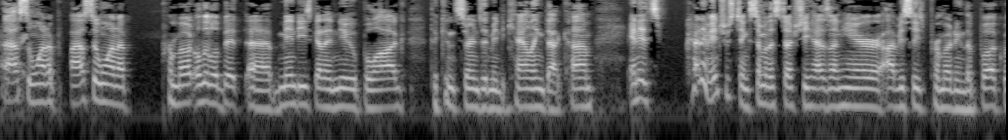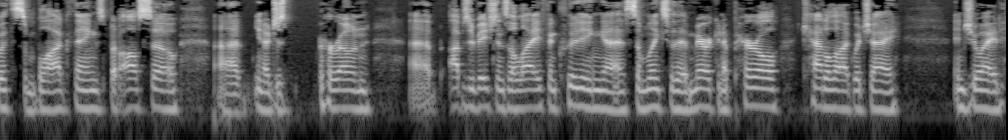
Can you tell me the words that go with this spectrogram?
I also want to. I also want to promote a little bit. Uh, Mindy's got a new blog, The Concerns at MindyKaling.com, and it's kind of interesting. Some of the stuff she has on here. Obviously, is promoting the book with some blog things, but also, uh, you know, just her own. Uh, observations of life, including uh, some links to the American Apparel catalog, which I enjoyed.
